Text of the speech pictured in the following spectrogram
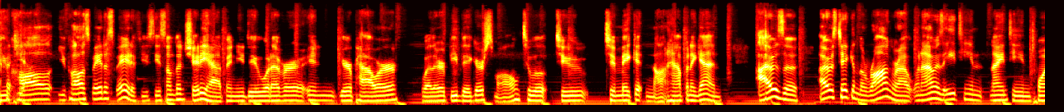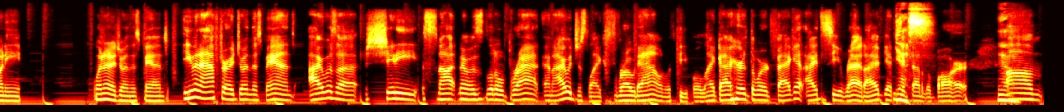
you Yeah. call you call a spade a spade. If you see something shitty happen, you do whatever in your power, whether it be big or small, to to to make it not happen again. I was a I was taking the wrong route when I was 18, 19, 20. When did I join this band? Even after I joined this band, I was a shitty, snot nosed little brat, and I would just like throw down with people. Like I heard the word faggot, I'd see red, I'd get Yes. kicked out of the bar. yeah. Um,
